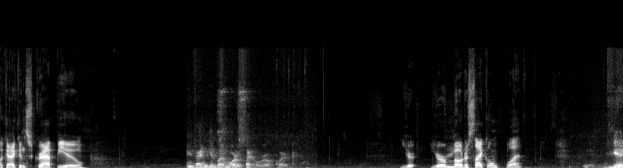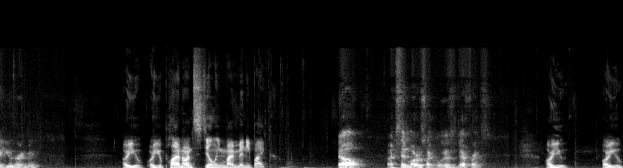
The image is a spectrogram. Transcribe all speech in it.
Okay, I can scrap you. If I can get my motorcycle real quick. Your your motorcycle? What? Yeah, you heard me. Are you are you planning on stealing my mini bike? No, I said motorcycle. There's a difference. Are you are you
